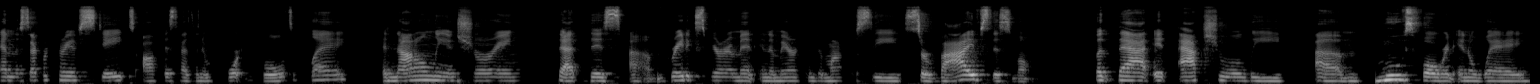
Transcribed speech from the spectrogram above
And the Secretary of State's office has an important role to play in not only ensuring that this um, great experiment in American democracy survives this moment, but that it actually um, moves forward in a way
